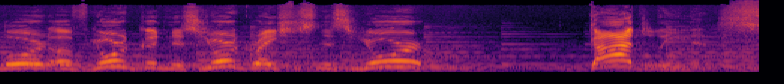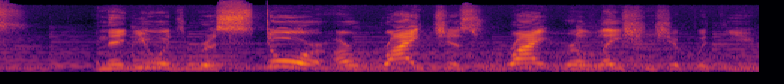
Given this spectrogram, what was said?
Lord, of your goodness, your graciousness, your godliness, and that you would restore a righteous, right relationship with you.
